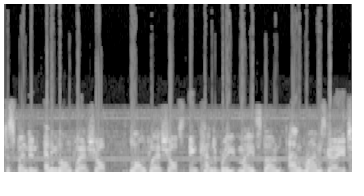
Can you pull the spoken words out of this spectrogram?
to spend in any Long Player shop. Long Player shops in Canterbury, Maidstone and Ramsgate.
